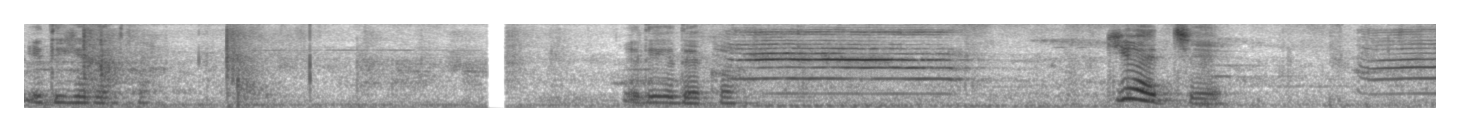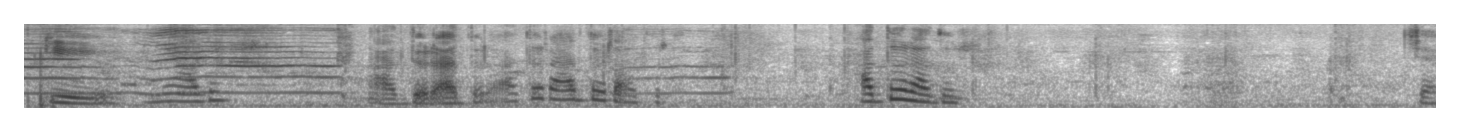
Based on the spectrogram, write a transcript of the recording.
এদিকে দেখো। এদিকে দেখো। কি হচ্ছে? কি? আদর। আদর আদর আদর আদর আদর। আদর আদর। যা।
